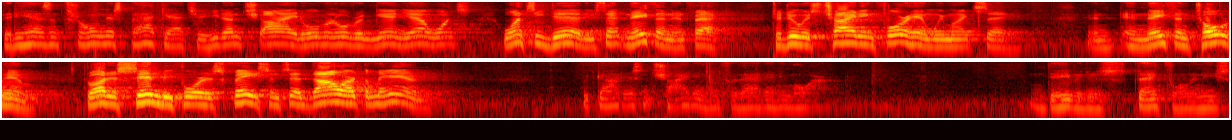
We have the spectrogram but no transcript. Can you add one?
that he hasn't thrown this back at you. He doesn't chide over and over again. Yeah, once, once he did. He sent Nathan, in fact, to do his chiding for him, we might say. And, and Nathan told him, brought his sin before his face, and said, Thou art the man. But God isn't chiding him for that anymore. And David is thankful and he's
